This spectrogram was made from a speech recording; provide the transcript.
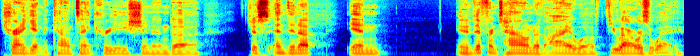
trying to get into content creation, and uh, just ending up in in a different town of Iowa, a few hours away?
